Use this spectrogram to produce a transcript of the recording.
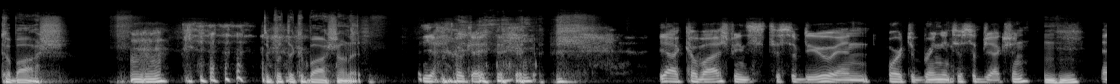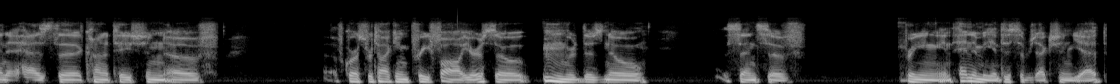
kabosh. Mm-hmm. to put the kibosh on it. Yeah, okay. yeah, kabosh means to subdue and or to bring into subjection. Mm-hmm. And it has the connotation of of course we're talking pre-fall here, so there's no sense of bringing an enemy into subjection yet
